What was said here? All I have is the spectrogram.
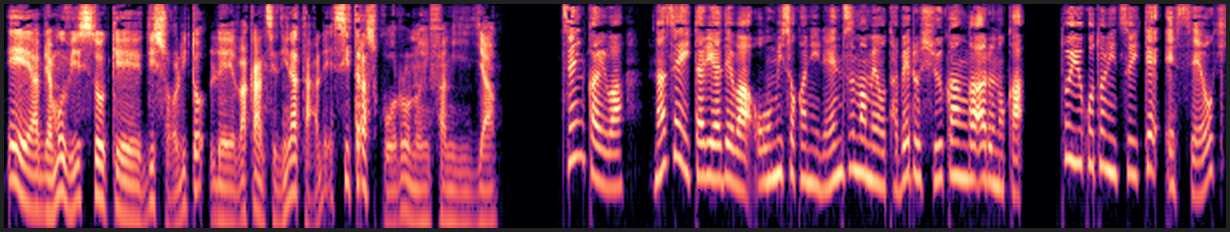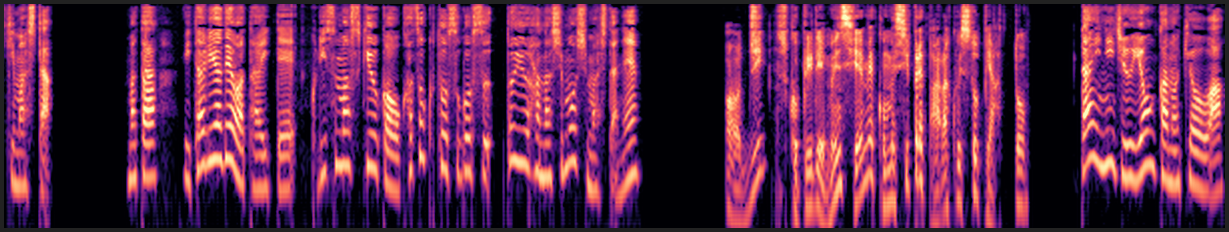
e abbiamo visto che di solito le vacanze di Natale si trascorrono in famiglia. 前回はなぜイタリアでは大晦日にレンズ豆を食べる習慣があるのかということについてエッセイを聞きました。また、イタリアでは大抵クリスマス休暇を家族と過ごすという話もしましたね。Oggi scopriremo insieme come si prepara questo piatto. 第24課の今日は、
